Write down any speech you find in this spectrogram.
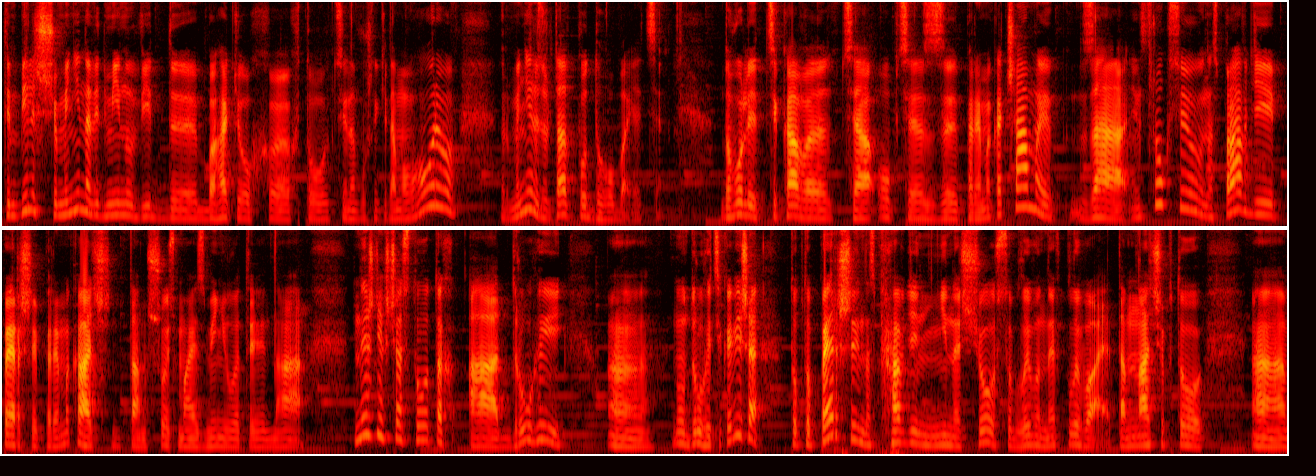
Тим більше, що мені, на відміну від е, багатьох, е, хто ці навушники там обговорював, мені результат подобається. Доволі цікава ця опція з перемикачами. За інструкцією, насправді, перший перемикач там щось має змінювати на нижніх частотах, а другий, е, ну, другий цікавіше. Тобто перший насправді ні на що особливо не впливає. Там, начебто, е,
